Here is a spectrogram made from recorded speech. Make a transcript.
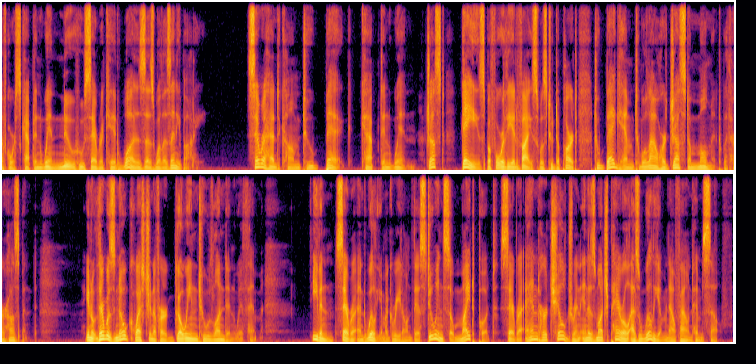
of course, Captain Wynne knew who Sarah Kidd was as well as anybody. Sarah had come to beg Captain Wynne, just days before the advice was to depart, to beg him to allow her just a moment with her husband. You know, there was no question of her going to London with him. Even Sarah and William agreed on this. Doing so might put Sarah and her children in as much peril as William now found himself.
